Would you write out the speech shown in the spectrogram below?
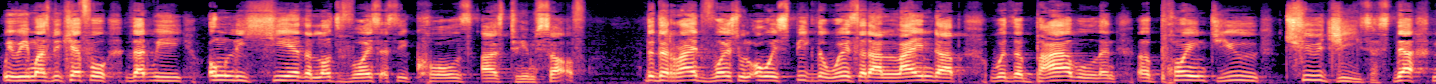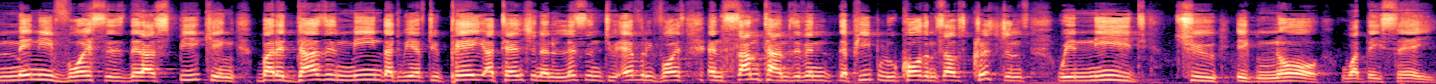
We, we must be careful that we only hear the Lord's voice as He calls us to Himself. That the right voice will always speak the words that are lined up with the Bible and uh, point you to Jesus. There are many voices that are speaking, but it doesn't mean that we have to pay attention and listen to every voice. And sometimes, even the people who call themselves Christians, we need to ignore what they say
